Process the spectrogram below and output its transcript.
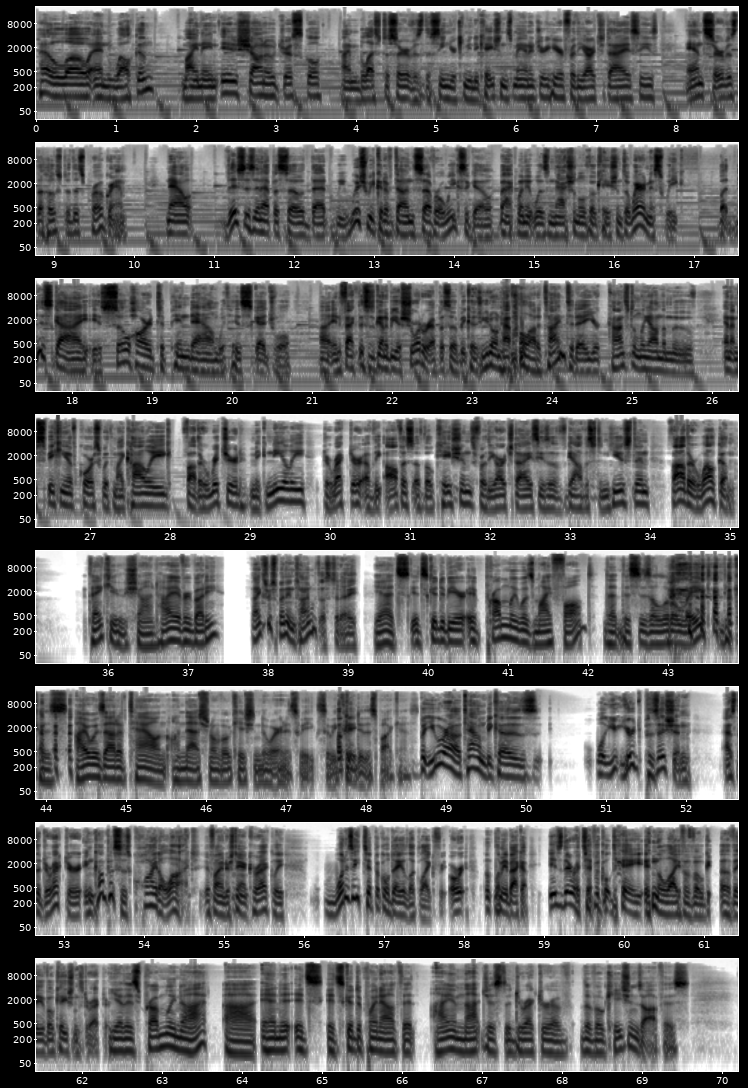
Hello and welcome. My name is Sean O'Driscoll. I'm blessed to serve as the Senior Communications Manager here for the Archdiocese and serve as the host of this program. Now, this is an episode that we wish we could have done several weeks ago, back when it was National Vocations Awareness Week. But this guy is so hard to pin down with his schedule. Uh, in fact, this is going to be a shorter episode because you don't have a lot of time today. You're constantly on the move. And I'm speaking, of course, with my colleague, Father Richard McNeillie, Director of the Office of Vocations for the Archdiocese of Galveston Houston. Father, welcome. Thank you, Sean. Hi, everybody. Thanks for spending time with us today. Yeah, it's it's good to be here. It probably was my fault that this is a little late because I was out of town on National Vocation Awareness Week, so we Okay. couldn't do this podcast. But you were out of town because, well, you, your position as the director encompasses quite a lot, if I understand correctly. What does a typical day look like for Or let me back up. Is there a typical day in the life of, of a vocations director? Yeah, there's probably not, uh, and it, it's it's good to point out that I am not just the director of the vocations office,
